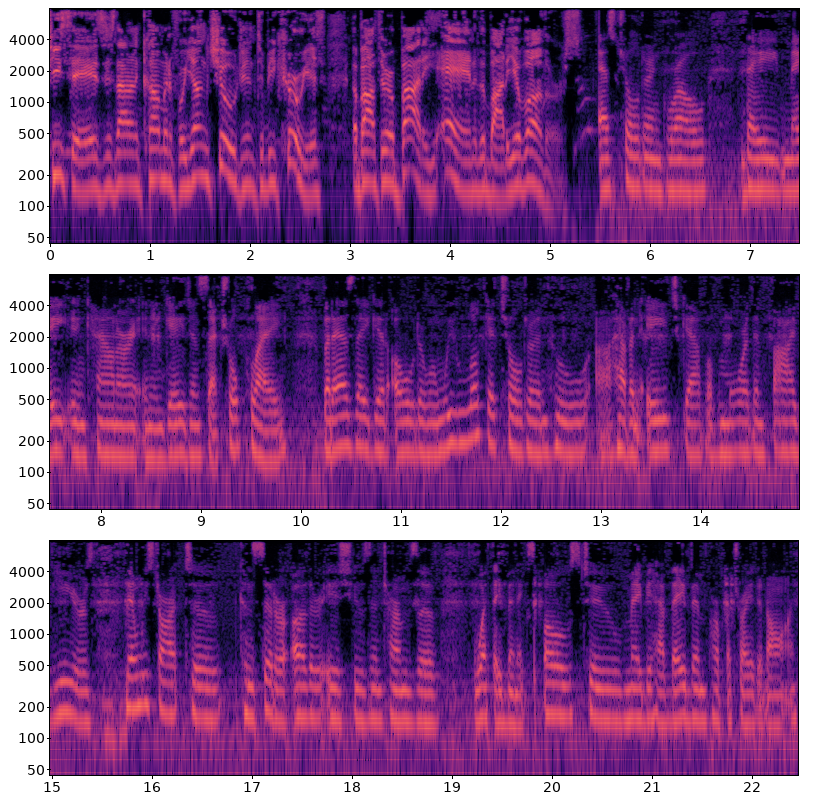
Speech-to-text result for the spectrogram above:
She says it's not uncommon for young children to be curious about their body and the body of others. As children grow, they may encounter and engage in sexual play, but as they get older, when we look at children who uh, have an age gap of more than five years, then we start to consider other issues in terms of what they've been exposed to, maybe have they been perpetrated on.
